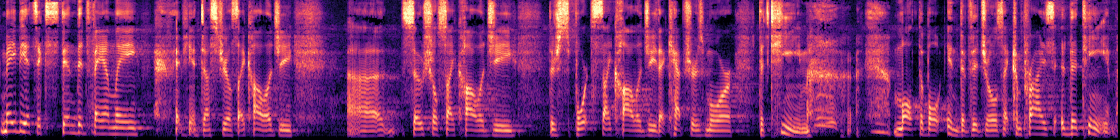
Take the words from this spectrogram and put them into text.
Maybe it's extended family, maybe industrial psychology, uh, social psychology. There's sports psychology that captures more the team, multiple individuals that comprise the team.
